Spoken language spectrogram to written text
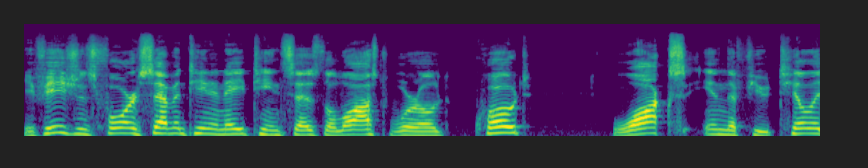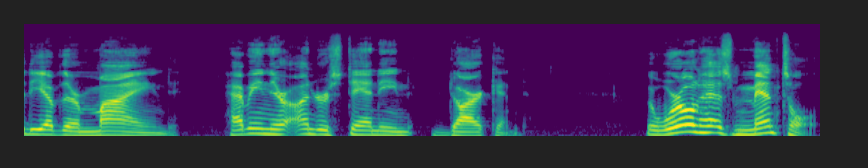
Ephesians 4 17 and 18 says the lost world, quote, walks in the futility of their mind, having their understanding darkened. The world has mental,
